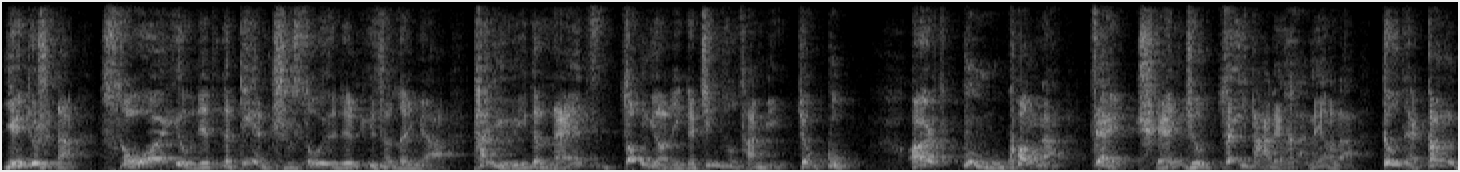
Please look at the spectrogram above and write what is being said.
也就是呢，所有的这个电池，所有的绿色能源啊，它有一个来自重要的一个金属产品叫钴，而钴矿呢，在全球最大的含量呢，都在刚果。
